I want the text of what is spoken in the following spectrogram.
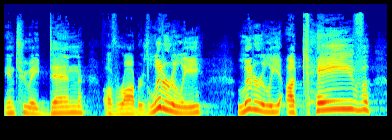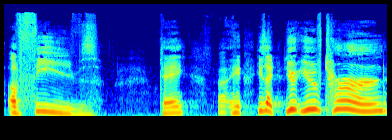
into a den of robbers. Literally, literally a cave of thieves. Okay? Uh, he, he's like, you, you've turned,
